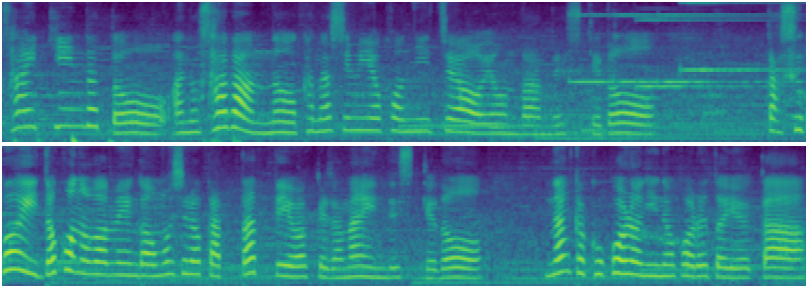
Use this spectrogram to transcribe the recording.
最近だとあのサガンの「悲しみよこんにちは」を読んだんですけどすごいどこの場面が面白かったっていうわけじゃないんですけどなんか心に残るというか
